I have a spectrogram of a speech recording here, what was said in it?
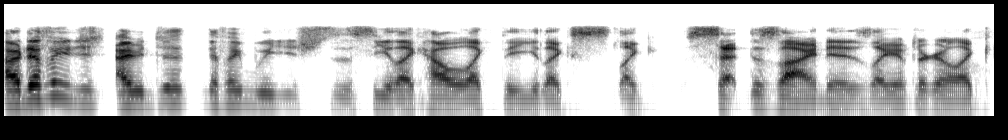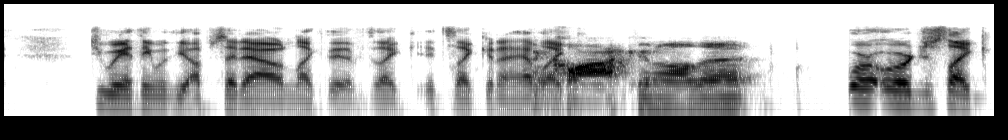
I would definitely just I would just definitely be interested to see like how like the like like set design is like if they're gonna like do anything with the upside down like if like it's like gonna have the like clock and all that. or or just like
